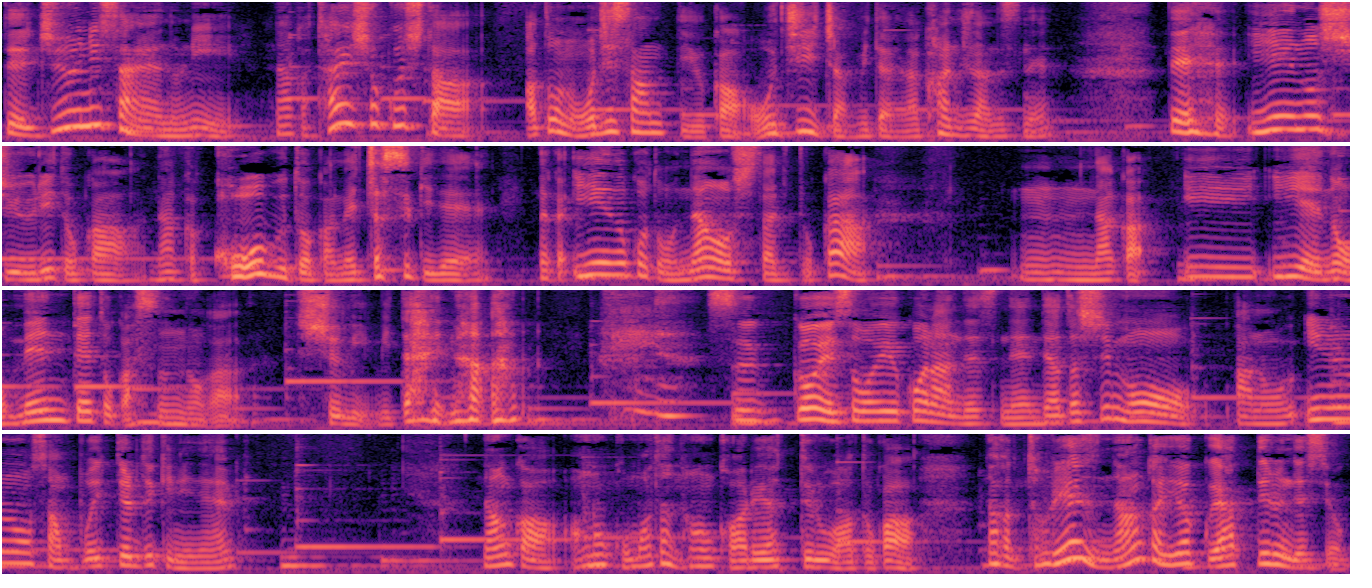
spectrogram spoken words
で12歳やのになんか退職した後のおじさんっていうかおじいちゃんみたいな感じなんですね。で家の修理とかなんか工具とかめっちゃ好きでなんか家のことを直したりとか、うん、なんか家のメンテとかすんのが趣味みたいな すっごいそういう子なんですね。で私もあの犬の散歩行ってる時にねなんかあの子またなんかあれやってるわとかなんかとりあえずなんかよくやってるんですよ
